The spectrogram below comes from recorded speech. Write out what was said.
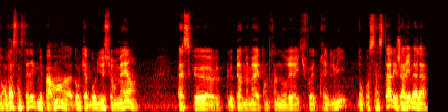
on, va s'installer avec mes parents euh, donc à Beaulieu-sur-Mer parce que euh, le père de ma mère est en train de mourir et qu'il faut être près de lui. Donc on s'installe et j'arrive à la.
